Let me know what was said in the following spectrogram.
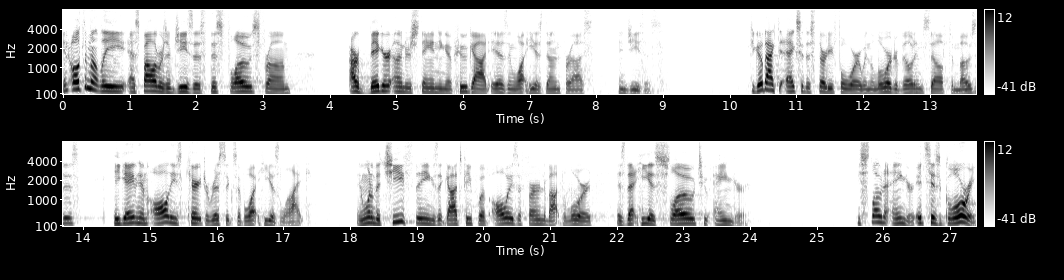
And ultimately, as followers of Jesus, this flows from our bigger understanding of who God is and what He has done for us in Jesus. If you go back to Exodus 34, when the Lord revealed Himself to Moses, He gave him all these characteristics of what He is like. And one of the chief things that God's people have always affirmed about the Lord is that He is slow to anger. He's slow to anger, it's His glory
